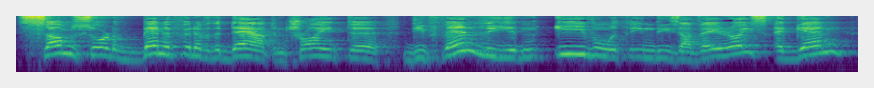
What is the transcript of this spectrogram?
some sort of benefit of the doubt, and trying to defend the Yidden even within these Averos, again,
